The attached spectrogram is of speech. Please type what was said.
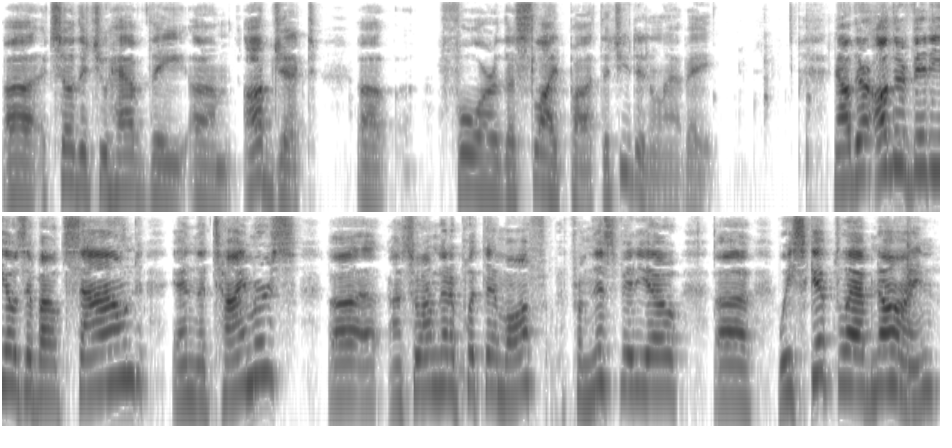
uh, so that you have the um, object uh, for the slidepot that you did in lab 8. Now, there are other videos about sound and the timers. Uh, so I'm going to put them off from this video. Uh, we skipped Lab 9,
